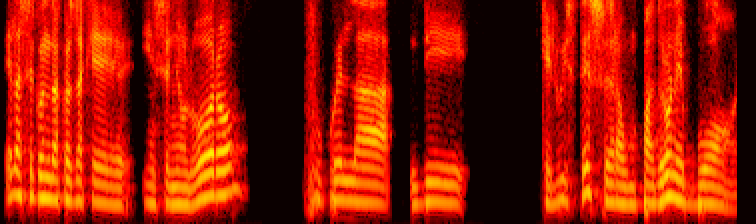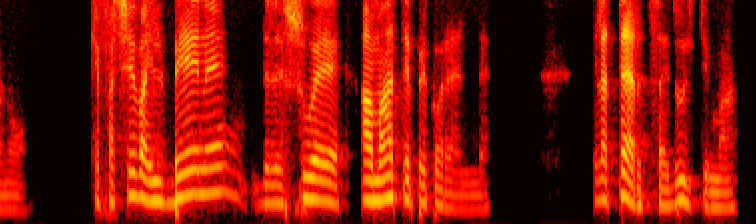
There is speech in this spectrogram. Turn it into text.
E la seconda cosa che insegnò loro fu quella di che lui stesso era un padrone buono, che faceva il bene delle sue amate pecorelle e la terza ed ultima,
